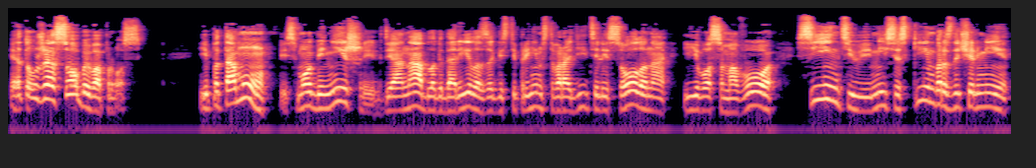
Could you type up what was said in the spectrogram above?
это уже особый вопрос. И потому письмо Бениши, где она благодарила за гостеприимство родителей Солона и его самого, Синтию и миссис Кимбер с дочерьми,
